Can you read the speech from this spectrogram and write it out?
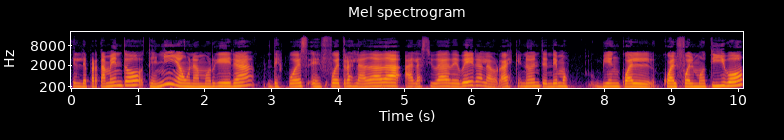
El departamento tenía una morguera, después fue trasladada a la ciudad de Vera, la verdad es que no entendemos bien cuál, cuál fue el motivo.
